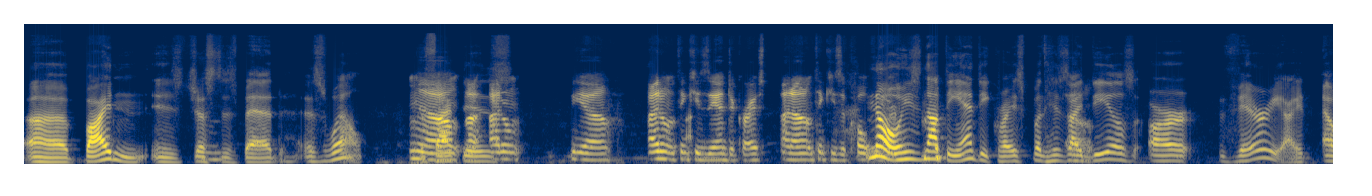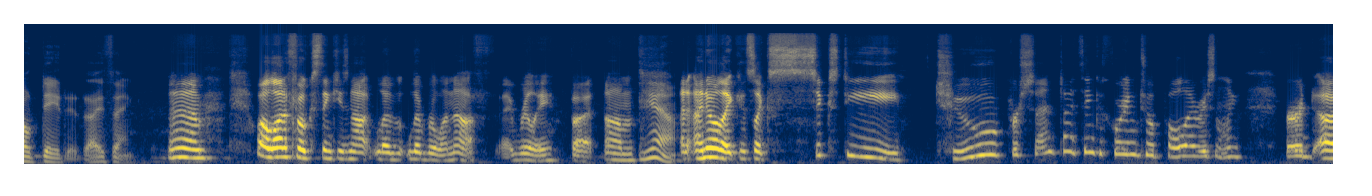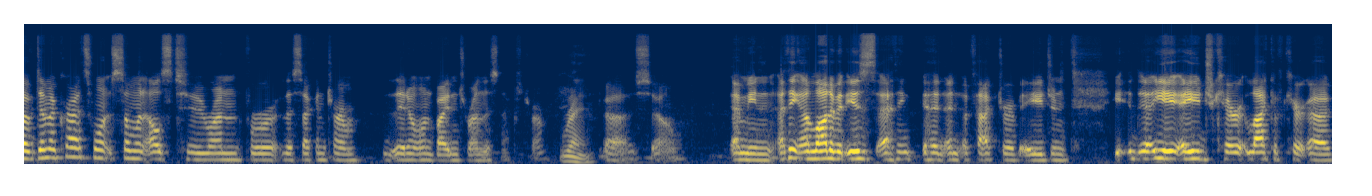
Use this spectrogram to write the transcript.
yeah. uh, Biden is just mm. as bad as well. The no, I, is, I don't. Yeah, I don't think he's the Antichrist, and I don't think he's a cult. No, leader. he's not the Antichrist, but his oh. ideals are very outdated. I think. Um, well, a lot of folks think he's not li- liberal enough, really. But um, yeah, and I know like it's like sixty two percent, I think, according to a poll I recently heard. Of Democrats want someone else to run for the second term. They don't want Biden to run this next term. Right. Uh, so I mean, I think a lot of it is, I think, a, a factor of age and age, care, lack of care, uh,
